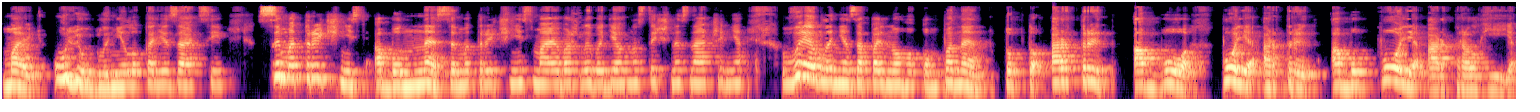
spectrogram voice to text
мають улюблені локалізації, симетричність або несиметричність має важливе діагностичне значення, виявлення запального компоненту, тобто артрит або поліартрит, або поліартралгія,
